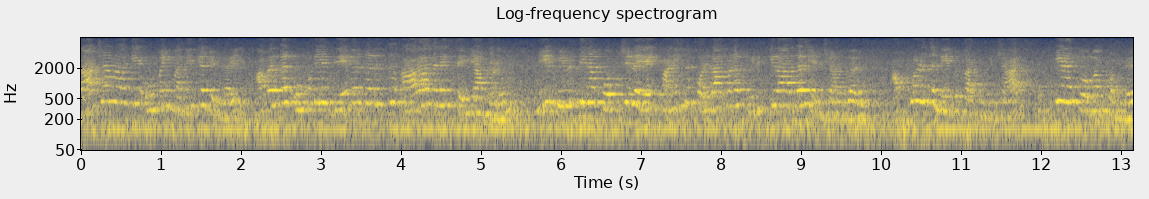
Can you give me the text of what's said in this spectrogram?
ராஜாவாகிய உம்மை மதிக்கவில்லை. அவர்கள் உம்முடைய தேவர்களுக்கு ஆராதனை செய்யாமலும் நீர் நிறுத்தின பொற்றிலையை பணிந்து கொள்ளாமலும் இருக்கிறார்கள் என்றார்கள். அப்பொழுது நேபு காட்டுகின்றார் உக்கிர கோபம் கொண்டு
